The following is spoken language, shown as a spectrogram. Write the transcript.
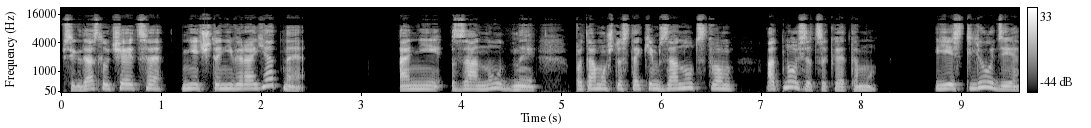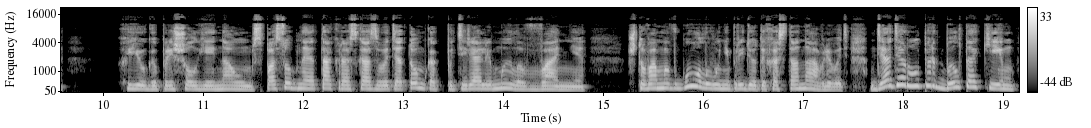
всегда случается нечто невероятное? Они занудны, потому что с таким занудством относятся к этому. Есть люди, Хьюго пришел ей на ум, способные так рассказывать о том, как потеряли мыло в ванне, что вам и в голову не придет их останавливать. Дядя Руперт был таким.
